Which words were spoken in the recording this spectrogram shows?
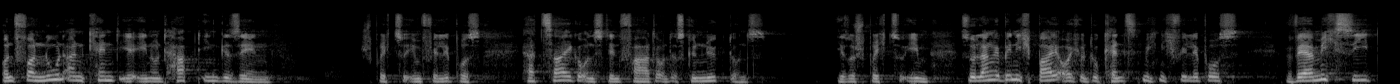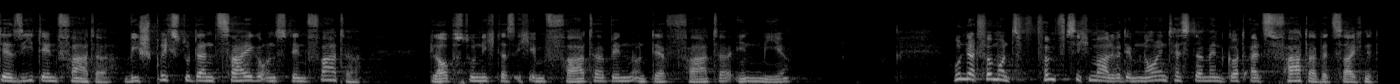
Und von nun an kennt ihr ihn und habt ihn gesehen. Spricht zu ihm Philippus, Herr, zeige uns den Vater und es genügt uns. Jesus spricht zu ihm, solange bin ich bei euch und du kennst mich nicht, Philippus. Wer mich sieht, der sieht den Vater. Wie sprichst du dann, zeige uns den Vater? Glaubst du nicht, dass ich im Vater bin und der Vater in mir? 155 Mal wird im Neuen Testament Gott als Vater bezeichnet.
